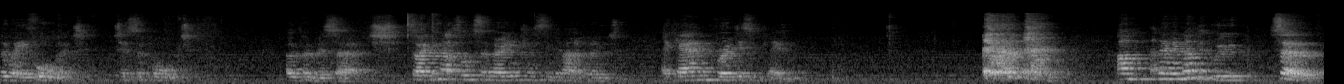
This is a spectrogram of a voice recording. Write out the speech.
the way forward to support open research. So I think that's also a very interesting development, again, for a discipline. um, and then another group, so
